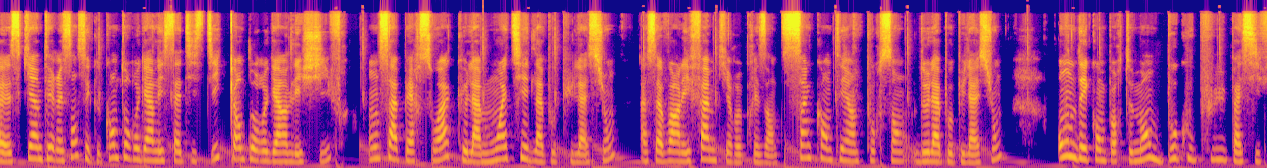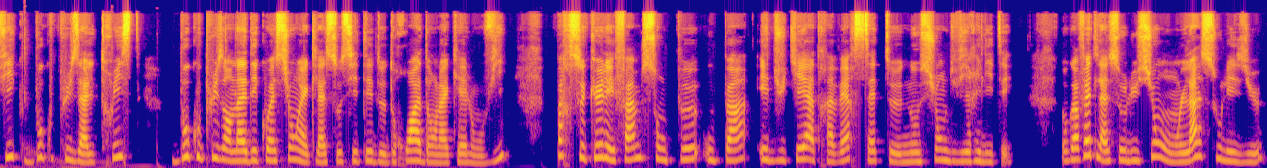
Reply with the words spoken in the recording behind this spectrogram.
Euh, ce qui est intéressant, c'est que quand on regarde les statistiques, quand on regarde les chiffres, on s'aperçoit que la moitié de la population, à savoir les femmes qui représentent 51% de la population, ont des comportements beaucoup plus pacifiques, beaucoup plus altruistes, beaucoup plus en adéquation avec la société de droit dans laquelle on vit, parce que les femmes sont peu ou pas éduquées à travers cette notion de virilité. Donc en fait, la solution, on l'a sous les yeux,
